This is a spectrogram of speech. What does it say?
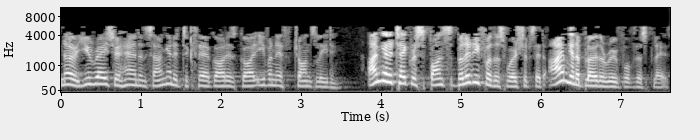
No, you raise your hand and say, I'm going to declare God is God, even if John's leading. I'm going to take responsibility for this worship set. I'm going to blow the roof off this place.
